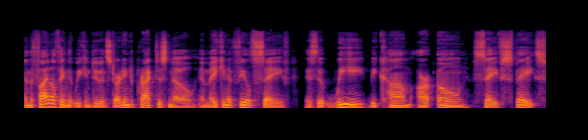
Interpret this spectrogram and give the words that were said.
And the final thing that we can do in starting to practice no and making it feel safe is that we become our own safe space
